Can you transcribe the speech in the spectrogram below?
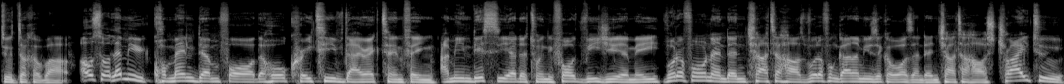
to talk about. Also, let me commend them for the whole creative directing thing. I mean, this year, the 24th VGMA, Vodafone and then Charterhouse, Vodafone Ghana Music Awards and then Charterhouse tried to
